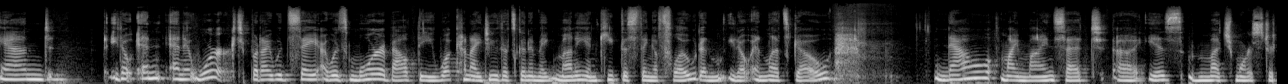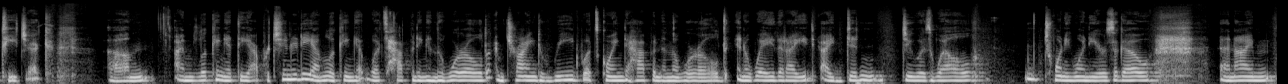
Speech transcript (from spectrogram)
and you know, and and it worked. But I would say I was more about the what can I do that's going to make money and keep this thing afloat, and you know, and let's go now my mindset uh, is much more strategic. Um, I'm looking at the opportunity. I'm looking at what's happening in the world. I'm trying to read what's going to happen in the world in a way that I, I didn't do as well 21 years ago. And I'm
